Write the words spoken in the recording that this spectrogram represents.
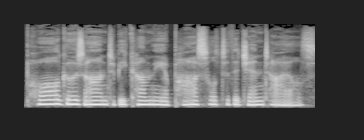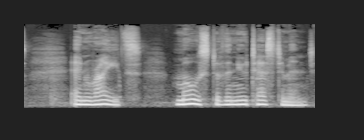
Paul goes on to become the apostle to the Gentiles and writes most of the New Testament.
